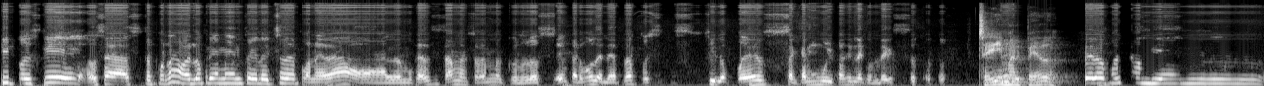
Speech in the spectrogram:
Sí, pues que, o sea, si te pones a verlo fríamente, el hecho de poner a, las mujeres que están menstruando con los enfermos de lepra, pues sí lo puedes sacar muy fácil de contexto. Sí, mal pedo. Pero pues también,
